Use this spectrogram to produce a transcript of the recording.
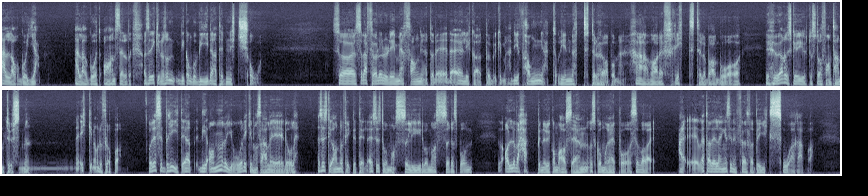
eller gå hjem. Eller gå et annet sted. Altså det er ikke noe sånn de kan gå videre til et nytt show. Så, så, der føler du de er mer fanget, og det det liker publikum er. De er fanget, og de er nødt til å høre på meg. Her var det fritt til å bare gå. og Det høres gøy ut å stå foran 5000, men det er ikke noe du flopper. Og det som er drit, er at de andre gjorde det ikke noe særlig dårlig. Jeg syns de andre fikk det til. Jeg syns det var masse lyd, det var masse respons. Alle var happy når de kom av scenen, og så kommer jeg på, og så var jeg jeg vet du, Det er lenge siden jeg følte at det gikk så ræva.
